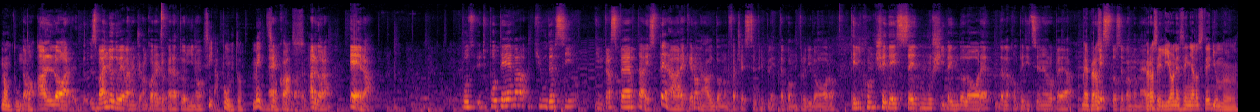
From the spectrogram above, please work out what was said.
Non tutto. No, allora, sbaglio dovevano ancora giocare a Torino. Sì, appunto, mezzo Ecco, passo. allora, allora, era pos- poteva chiudersi in trasferta e sperare che Ronaldo non facesse tripletta contro di loro, che gli concedesse un'uscita indolore dalla competizione europea. Beh, però, Questo secondo me. però se il Lione segna lo stadium,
